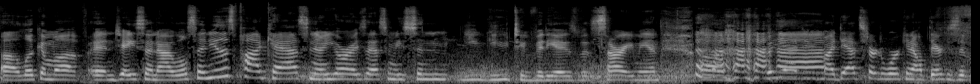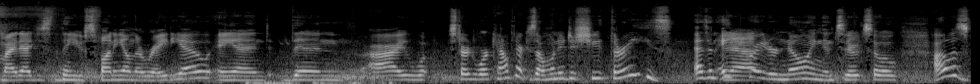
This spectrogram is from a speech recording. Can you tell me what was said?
Uh, look him up, and Jason, I will send you this podcast. You know, you're always asking me to send you YouTube videos, but sorry, man. Um, but yeah, dude, my dad started working out there because my dad used to think he was funny on the radio, and then I w- started working out there because I wanted to shoot threes as an eighth Yeah. grader, knowing and so, so I was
